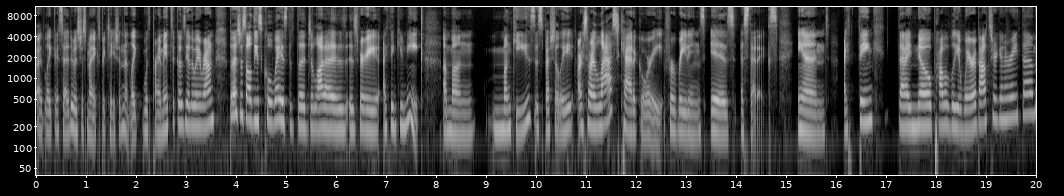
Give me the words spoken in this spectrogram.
I, like i said it was just my expectation that like with primates it goes the other way around. But that's just all these cool ways that the gelada is is very i think unique among monkeys especially our so our last category for ratings is aesthetics and i think that I know probably whereabouts you're going to rate them.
